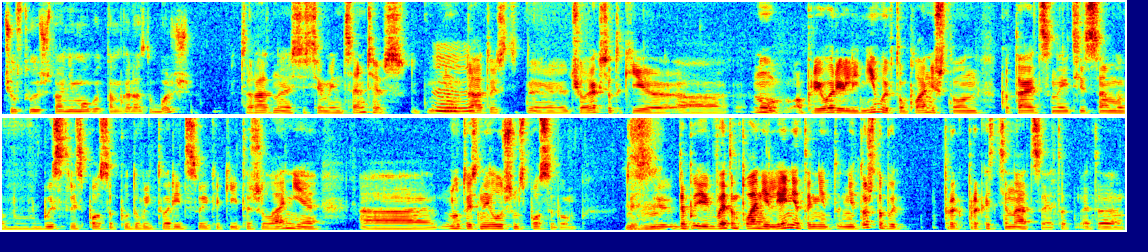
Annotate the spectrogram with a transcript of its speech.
чувствуют, что они могут там гораздо больше. Это разная система incentives. Ну, Мгм. да, то есть э, человек все-таки, ну, априори ленивый в том плане, что он пытается найти самый быстрый способ удовлетворить свои какие-то желания, а, ну, то есть наилучшим способом. То есть доп- и в этом плане лень это не, не то, чтобы про- прокрастинация, это, это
